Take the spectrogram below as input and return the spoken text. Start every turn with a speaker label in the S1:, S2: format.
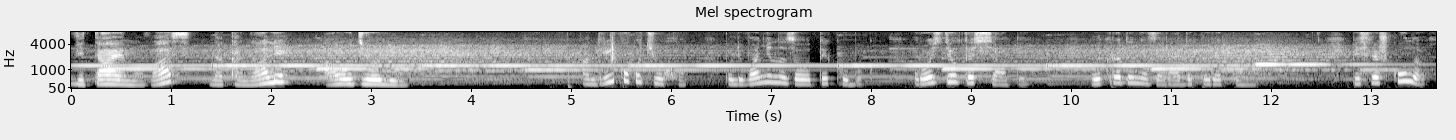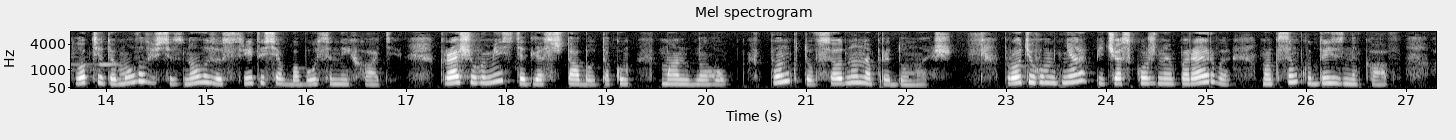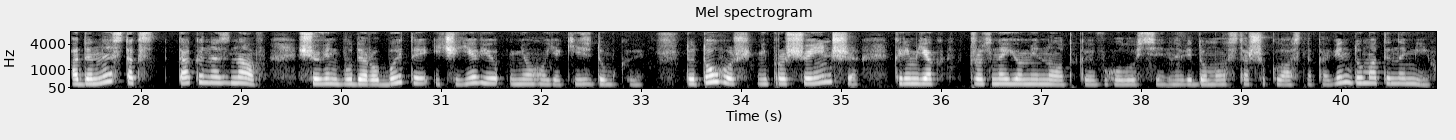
S1: Вітаємо вас на каналі Аудіолюб. Андрій Кокотюха. Полювання на золотий кубок. Розділ 10. Викрадення заради порятунку. Після школи хлопці домовилися знову зустрітися в бабусиній хаті. Кращого місця для штабу та командного пункту все одно не придумаєш. Протягом дня, під час кожної перерви, Максим кудись зникав, а Денис так, так і не знав, що він буде робити і чи є в нього якісь думки. До того ж, ні про що інше, крім як про знайомі нотки в голосі невідомого старшокласника, він думати не міг.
